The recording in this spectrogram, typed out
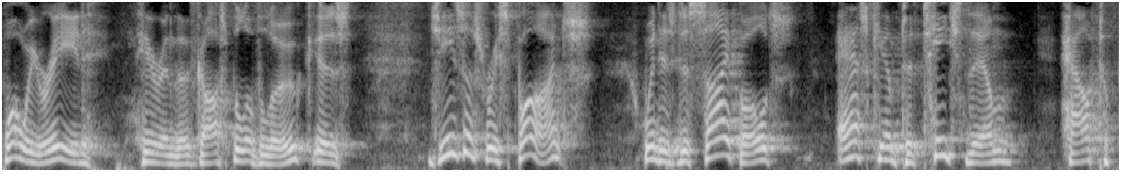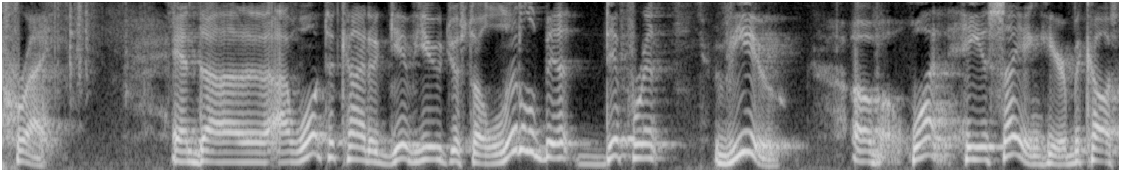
What we read here in the Gospel of Luke is Jesus' response when his disciples ask him to teach them how to pray. And uh, I want to kind of give you just a little bit different view of what he is saying here because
